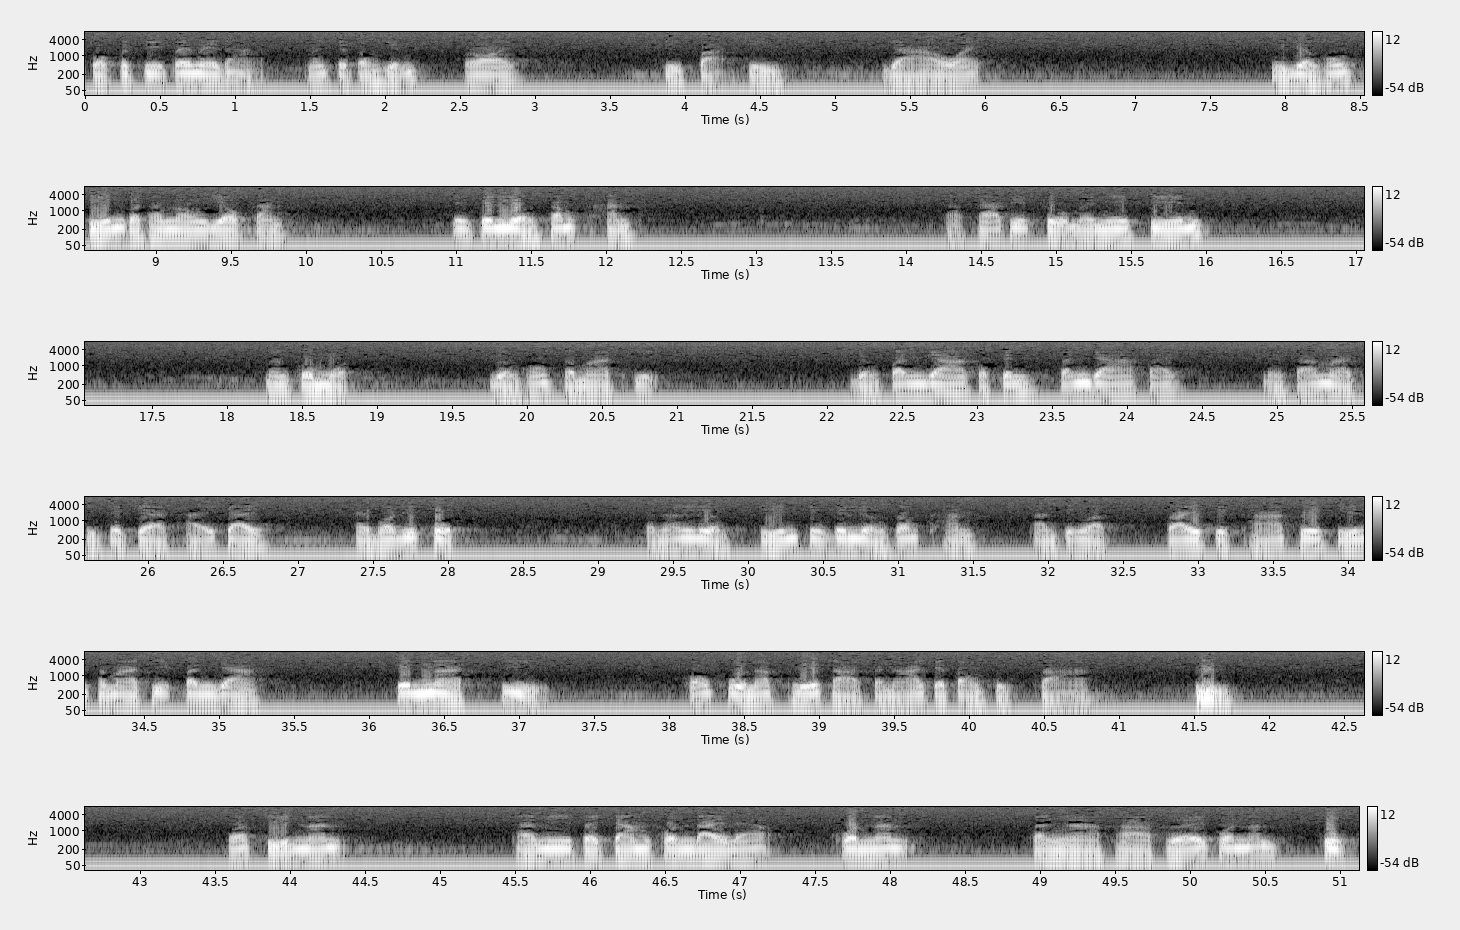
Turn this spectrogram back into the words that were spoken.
ปกติไปไม่ได้ มันจะต้องเห็นรอย ทีปะทียาวไว้มีเรื่องของศีลกับทำนองเดียวกัน จึงเป็นเรื่องสำคัญถ้าพระที่สุไม่มีศีล มันก็หมด เรื่องของสมาธิ เรื่องปัญญาก็เป็นสัญญาไปไม่สามารถที่จะแก้ไขใจ ให้บริสุทธิ์ฉะนั้นเรื่องศีลจึงเป็นเรื่องสำคัญท่านจึงว่า ไตรสิกขาคือศีลสมาธิปัญญา เป็นหน้าที่ของผู้นับถือศาสนาจะต้องศึกษา เพราะศีลนั้น ถ้ามีประจำคนใดแล้ว คนนั้นสง่าผ่าเผยคนนั้นสุข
